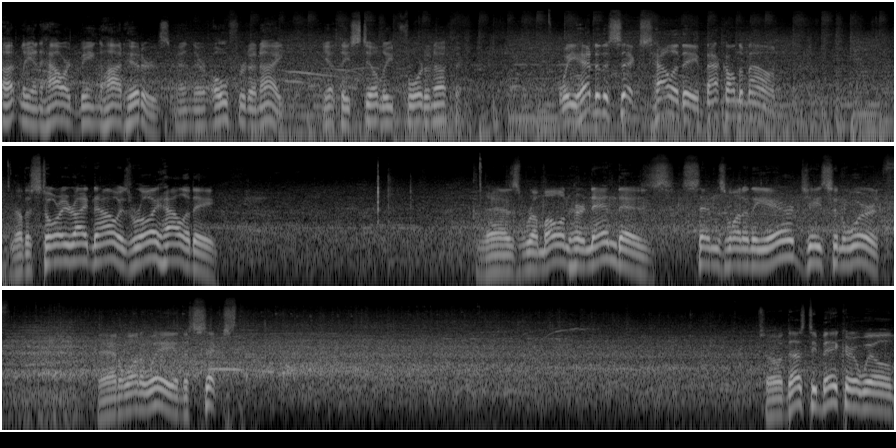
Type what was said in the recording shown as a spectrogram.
Utley and Howard being hot hitters and they're 0 for tonight yet they still lead 4 to nothing. We head to the sixth. Halladay back on the mound. Now the story right now is Roy Halladay. As Ramon Hernandez sends one in the air, Jayson Werth And one away in the sixth. So Dusty Baker will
